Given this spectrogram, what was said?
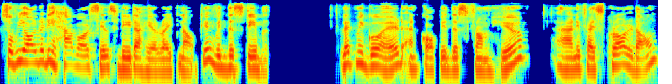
So we already have our sales data here right now. Okay. With this table. Let me go ahead and copy this from here. And if I scroll down,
